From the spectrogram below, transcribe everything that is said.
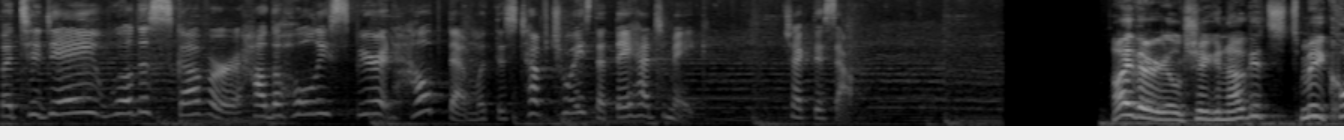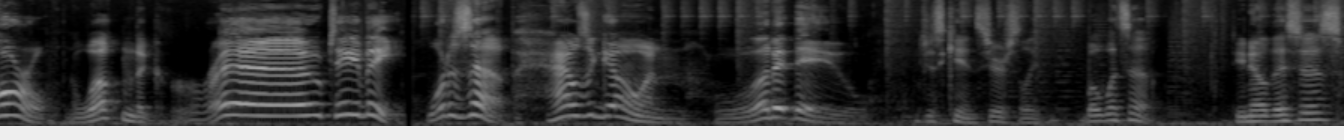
but today we'll discover how the Holy Spirit helped them with this tough choice that they had to make. Check this out. Hi there, you chicken nuggets. It's me, Carl, and welcome to Grow TV. What is up? How's it going? What it do? Just kidding, seriously. But what's up? Do you know what this is?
